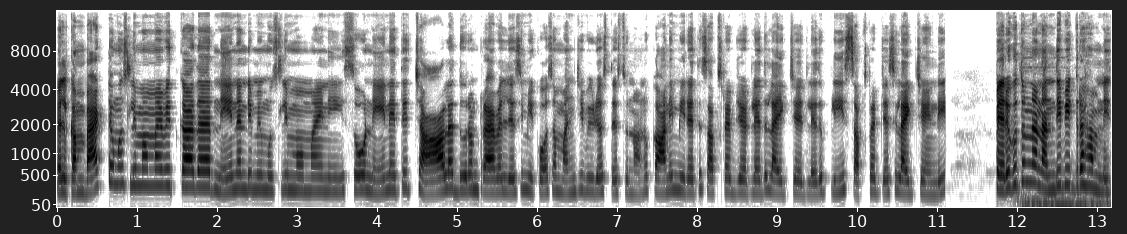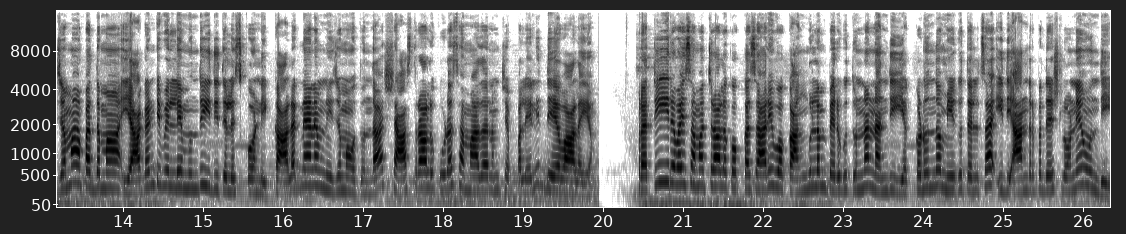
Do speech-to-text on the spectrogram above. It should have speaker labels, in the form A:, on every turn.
A: Welcome back to Muslim అమ్మాయి with Khadar నేనండి మీ ముస్లిం అమ్మాయిని. సో నేనైతే చాలా దూరం ట్రావెల్ చేసి మీకోసం మంచి వీడియోస్ తెస్తున్నాను. కానీ మీరైతే సబ్స్క్రైబ్ చేయట్లేదు లైక్ చేయట్లేదు ప్లీజ్ సబ్స్క్రైబ్ చేసి లైక్ చేయండి. పెరుగుతున్న నంది విగ్రహం నిజమా అబద్ధమా? యాగంటి వెళ్ళే ముందు ఇది తెలుసుకోండి. కాలజ్ఞానం నిజమవుతుందా? శాస్త్రాలు కూడా సమాధానం చెప్పలేని దేవాలయం. ప్రతి ఇరవై సంవత్సరాలకు ఒక్కసారి ఒక అంగుళం పెరుగుతున్న నంది ఎక్కడుందో మీకు తెలుసా? ఇది ఆంధ్రప్రదేశ్లోనే ఉంది.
